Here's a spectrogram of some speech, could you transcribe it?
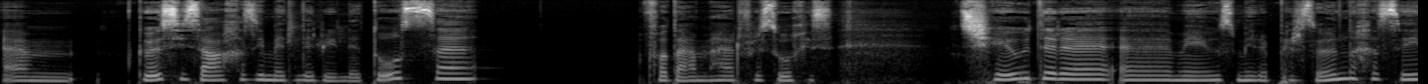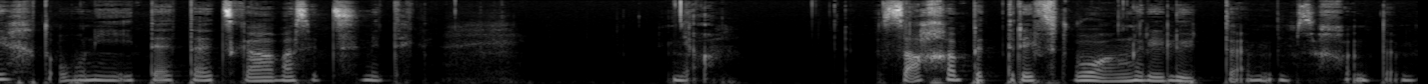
Ähm, gewisse Sachen sind mittlerweile draussen, von dem her versuche ich es zu schildern, äh, mehr aus meiner persönlichen Sicht, ohne in Details zu gehen, was jetzt mit ja, Sachen betrifft, wo andere Leute ähm, sich könnten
